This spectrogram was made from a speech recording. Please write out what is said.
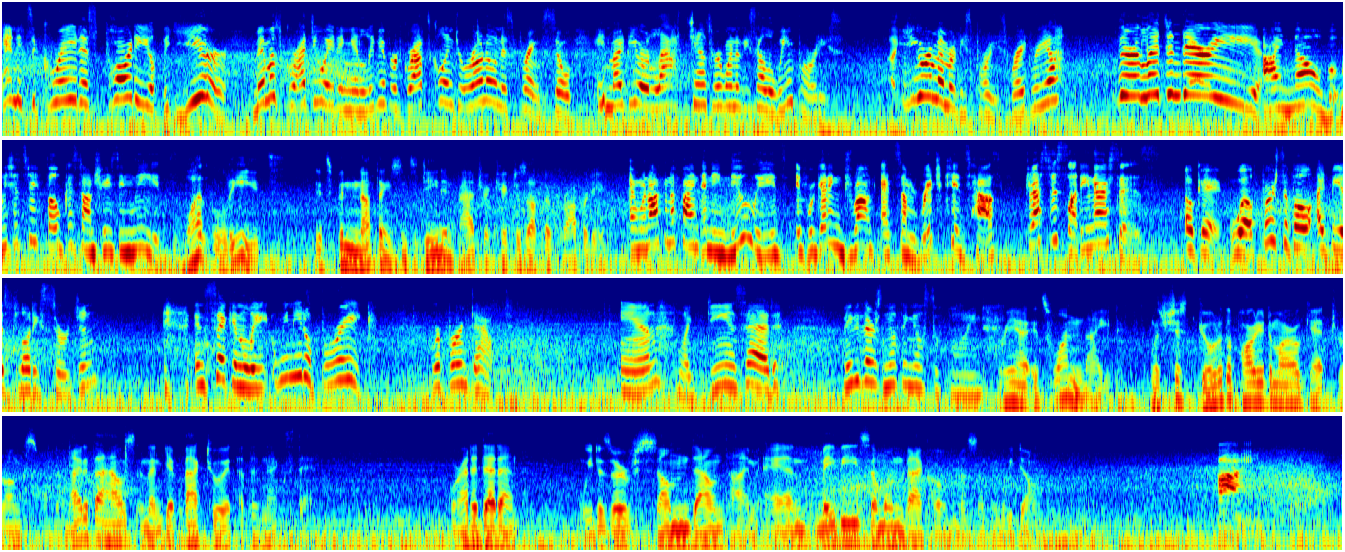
And it's the greatest party of the year. Memo's graduating and leaving for grad school in Toronto in the spring, so it might be our last chance for one of these Halloween parties. Uh, you remember these parties, right, Riya? They're legendary! I know, but we should stay focused on chasing leads. What leads? It's been nothing since Dean and Patrick kicked us off their property. And we're not gonna find any new leads if we're getting drunk at some rich kid's house dressed as slutty nurses. Okay, well, first of all, I'd be a slutty surgeon. And secondly, we need a break. We're burnt out. And, like Dean said, maybe there's nothing else to find. Riya, it's one night. Let's just go to the party tomorrow, get drunk, spend the night at the house, and then get back to it at the next day. We're at a dead end. We deserve some downtime, and maybe someone back home knows something we don't. Fine.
